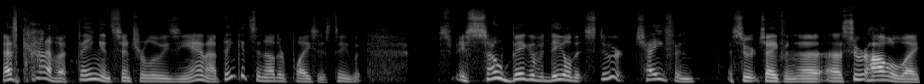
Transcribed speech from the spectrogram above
That's kind of a thing in central Louisiana. I think it's in other places too, but it's so big of a deal that Stuart Chafin – Stuart Chafin, uh, uh, Stuart Holloway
